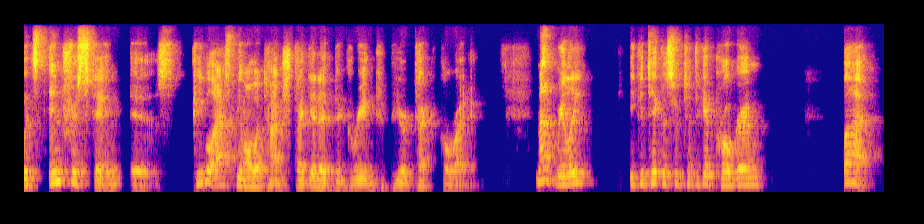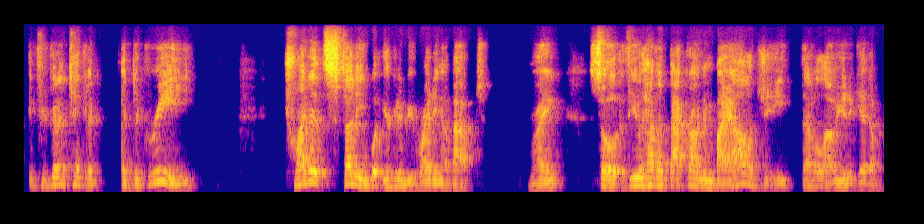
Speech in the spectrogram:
what's interesting is people ask me all the time, should I get a degree in computer technical writing? Not really. You can take a certificate program, but if you're going to take a, a degree, try to study what you're going to be writing about, right? So if you have a background in biology, that'll allow you to get a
